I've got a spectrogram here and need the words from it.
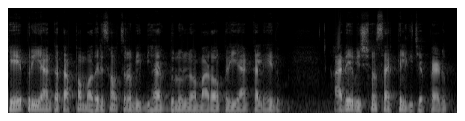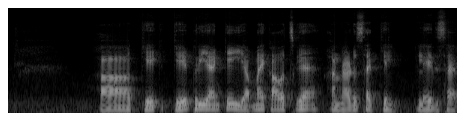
కే ప్రియాంక తప్ప మొదటి సంవత్సరం విద్యార్థులలో మరో ప్రియాంక లేదు. అదే విషయం సర్కిల్కి చెప్పాడు. ఆ కే కే ప్రియాంకే ఈ అమ్మాయి కావచ్చుగా? అన్నాడు సర్కిల్. లేదు సార్.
